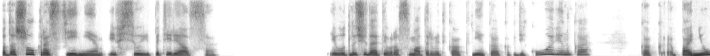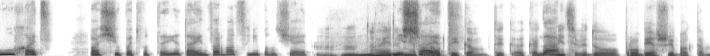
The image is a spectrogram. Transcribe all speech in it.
подошел к растениям, и все, и потерялся. И вот начинает его рассматривать как некая, как диковинка, как понюхать, пощупать вот это, информацию не получает. Угу. Ну, или мешает. методом тыком, тык, как да. имеется в виду, пробы ошибок, там,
